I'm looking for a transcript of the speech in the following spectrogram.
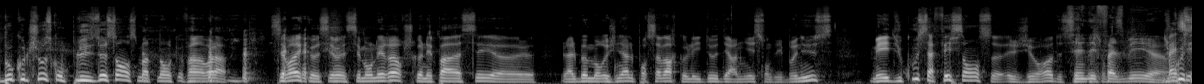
beaucoup de choses qui ont plus de sens maintenant. Enfin, voilà. C'est vrai que c'est mon erreur. Je connais pas assez euh, l'album original pour savoir que les deux derniers sont des bonus. Mais du coup, ça fait sens. J'ai horreur de C'est des phases B. euh, Bah, coup, ouais.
